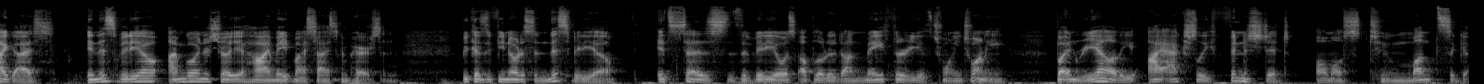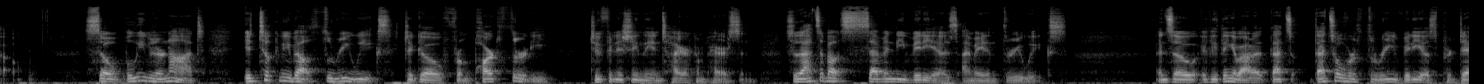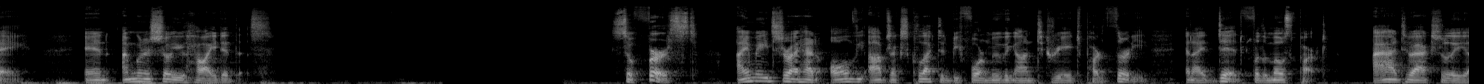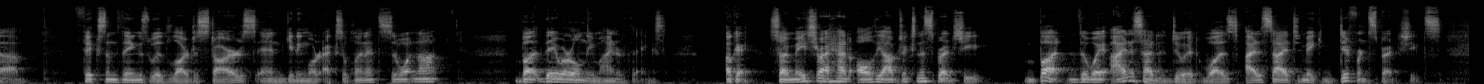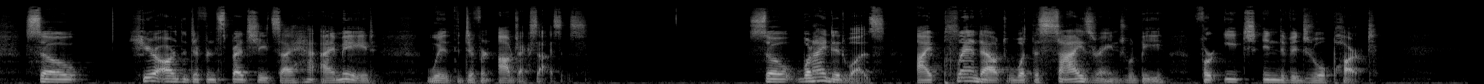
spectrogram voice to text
Hi guys, in this video I'm going to show you how I made my size comparison. Because if you notice in this video, it says the video was uploaded on May 30th, 2020, but in reality I actually finished it almost two months ago. So believe it or not, it took me about three weeks to go from part 30 to finishing the entire comparison. So that's about 70 videos I made in three weeks. And so if you think about it, that's that's over three videos per day. And I'm going to show you how I did this. So first, I made sure I had all the objects collected before moving on to create part 30, and I did for the most part. I had to actually uh, fix some things with larger stars and getting more exoplanets and whatnot, but they were only minor things. Okay, so I made sure I had all the objects in a spreadsheet, but the way I decided to do it was I decided to make different spreadsheets. So here are the different spreadsheets I, I made with the different object sizes. So what I did was I planned out what the size range would be for each individual part.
